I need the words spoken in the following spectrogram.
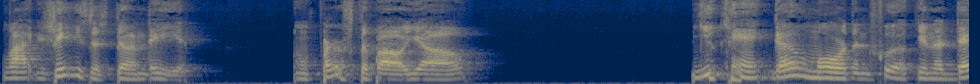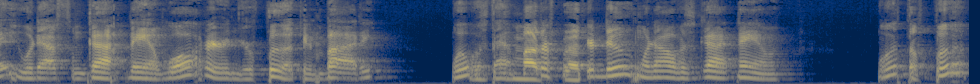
like Jesus done did. And first of all, y'all, you can't go more than fucking a day without some goddamn water in your fucking body. What was that motherfucker doing with all his goddamn? What the fuck?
